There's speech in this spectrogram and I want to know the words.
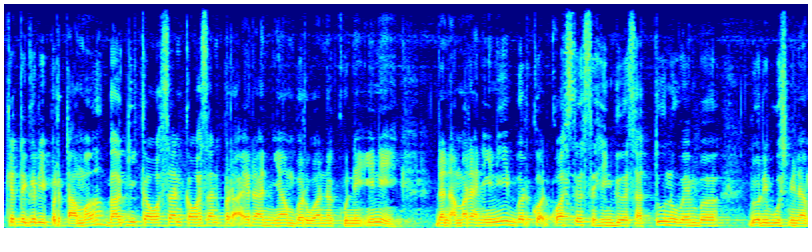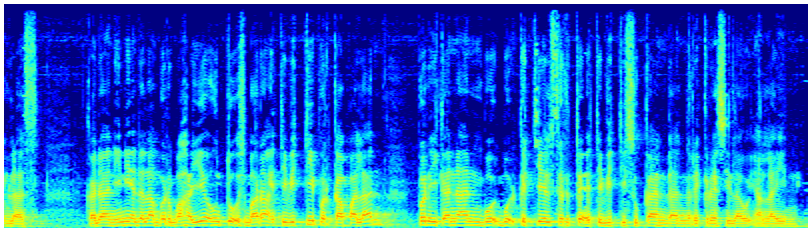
kategori pertama bagi kawasan-kawasan perairan yang berwarna kuning ini dan amaran ini berkuat kuasa sehingga 1 November 2019. Keadaan ini adalah berbahaya untuk sebarang aktiviti perkapalan, perikanan, bot-bot kecil serta aktiviti sukan dan rekreasi laut yang lain.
